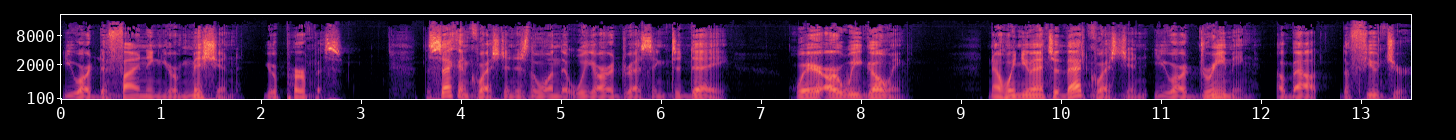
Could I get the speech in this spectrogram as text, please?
you are defining your mission, your purpose. The second question is the one that we are addressing today Where are we going? Now, when you answer that question, you are dreaming about the future,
